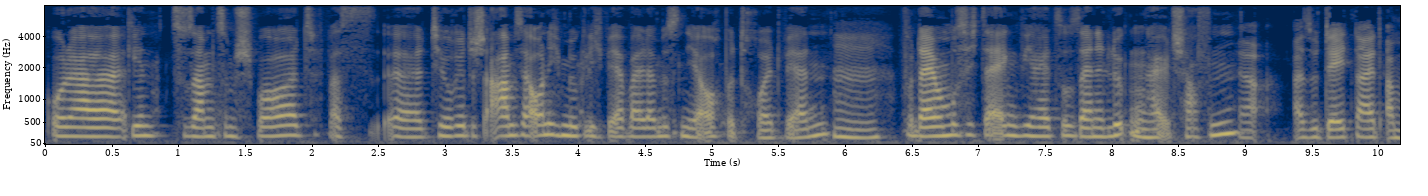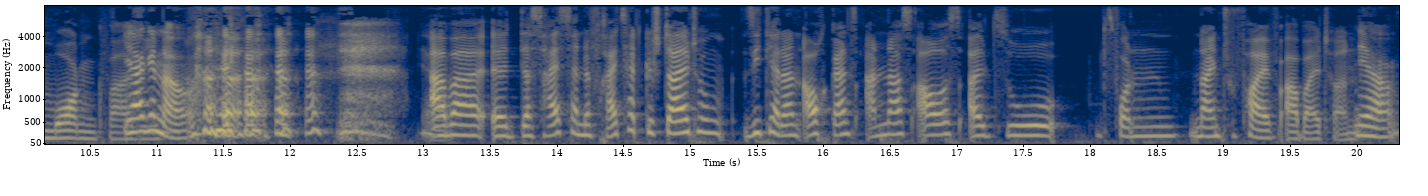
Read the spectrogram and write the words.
oder gehen zusammen zum Sport, was äh, theoretisch abends ja auch nicht möglich wäre, weil da müssen die ja auch betreut werden. Mhm. Von daher muss ich da irgendwie halt so seine Lücken halt schaffen. Ja, also Date Night am Morgen quasi. Ja, genau. ja. Aber äh, das heißt, deine Freizeitgestaltung sieht ja dann auch ganz anders aus als so von 9 to 5 Arbeitern. Ja,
